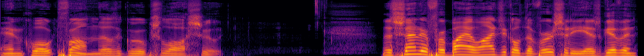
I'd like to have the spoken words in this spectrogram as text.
End quote from the group's lawsuit. The Center for Biological Diversity has given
